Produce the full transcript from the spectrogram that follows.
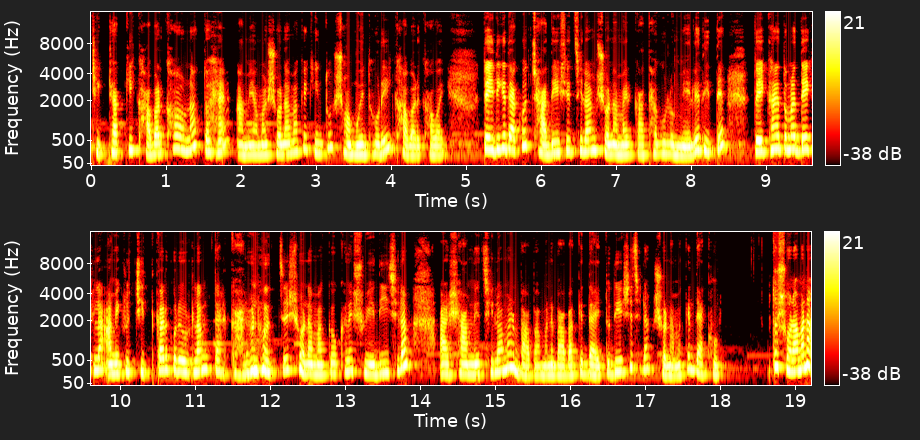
ঠিকঠাক কি খাবার খাওয়াও না, তো হ্যাঁ আমি আমার সোনামাকে কিন্তু সময় ধরেই খাবার খাওয়াই। তো এইদিকে দেখো, ছাদে এসেছিলাম সোনামায়ের কাঁথাগুলো মেলে দিতে। তো এখানে তোমরা দেখলে, আমি একটু চিৎকার করে উঠলাম। তার কারণ হচ্ছে সোনামাকে ওখানে শুয়ে দিয়েছিলাম। আর সামনে ছিল আমার বাবা মানে বাবাকে দায়িত্ব দিয়ে এসেছিলাম, সোনামাকে দেখো। তো সোনামা না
